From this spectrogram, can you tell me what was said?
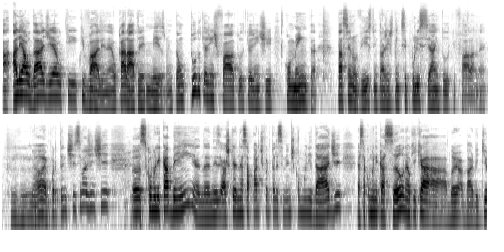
a, a lealdade é o que, que vale, né? O caráter mesmo. Então, tudo que a gente fala, tudo que a gente comenta, está sendo visto. Então, a gente tem que se policiar em tudo que fala, né? Uhum, Não, é importantíssimo a gente ah, se comunicar bem. né, acho que é nessa parte de fortalecimento de comunidade, essa comunicação, né? O que, que a, a Bar- a barbecue,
